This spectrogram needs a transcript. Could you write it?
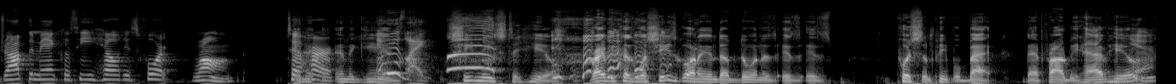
dropped the man because he held his fork wrong to And it- her, and again, and we was like, she needs to heal, right? Because what she's going to end up doing is is is push some people back that probably have healed Yeah.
